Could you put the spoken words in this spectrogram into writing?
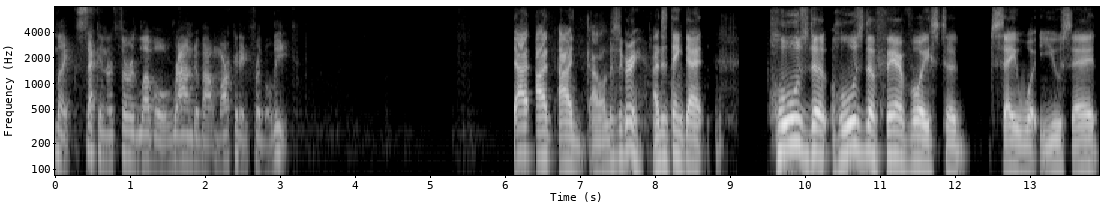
like second or third level roundabout marketing for the league. I, I, I, I don't disagree. I just think that who's the who's the fair voice to say what you said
